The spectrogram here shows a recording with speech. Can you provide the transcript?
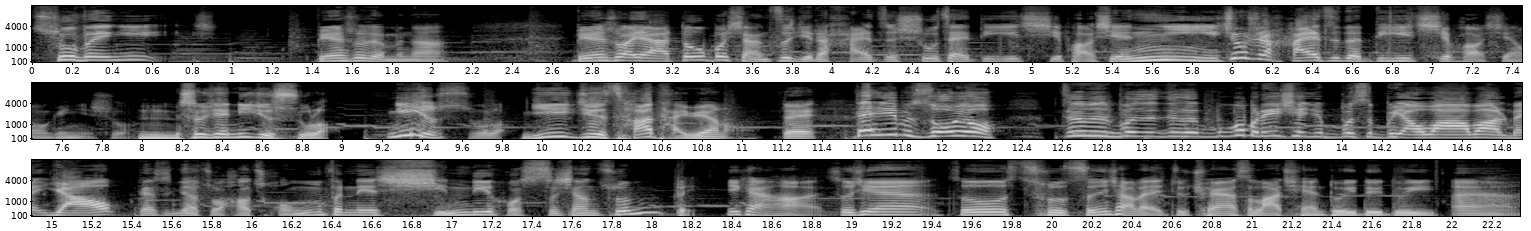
除非你别人说什么呢？别人说呀，都不想自己的孩子输在第一起跑线，你就是孩子的第一起跑线。我跟你说，嗯，首先你就输了，你就输了，你就差太远了。对，但你不是说哟，这不是不是这个，我没得钱就不是不要娃娃了吗？要，但是你要做好充分的心理和思想准备。你看哈，首先走出生下来就全是拿钱堆堆堆，嗯，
